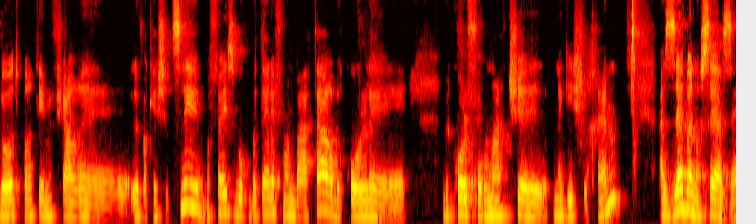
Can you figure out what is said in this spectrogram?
ועוד פרטים אפשר uh, לבקש אצלי, בפייסבוק, בטלפון, באתר, בכל, uh, בכל פורמט שנגיש לכם. אז זה בנושא הזה.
